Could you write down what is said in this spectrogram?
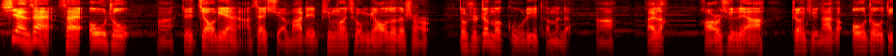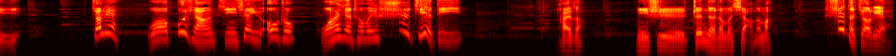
现在在欧洲啊，这教练啊在选拔这乒乓球苗子的时候。都是这么鼓励他们的啊，孩子，好好训练啊，争取拿个欧洲第一。教练，我不想仅限于欧洲，我还想成为世界第一。孩子，你是真的这么想的吗？是的，教练。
